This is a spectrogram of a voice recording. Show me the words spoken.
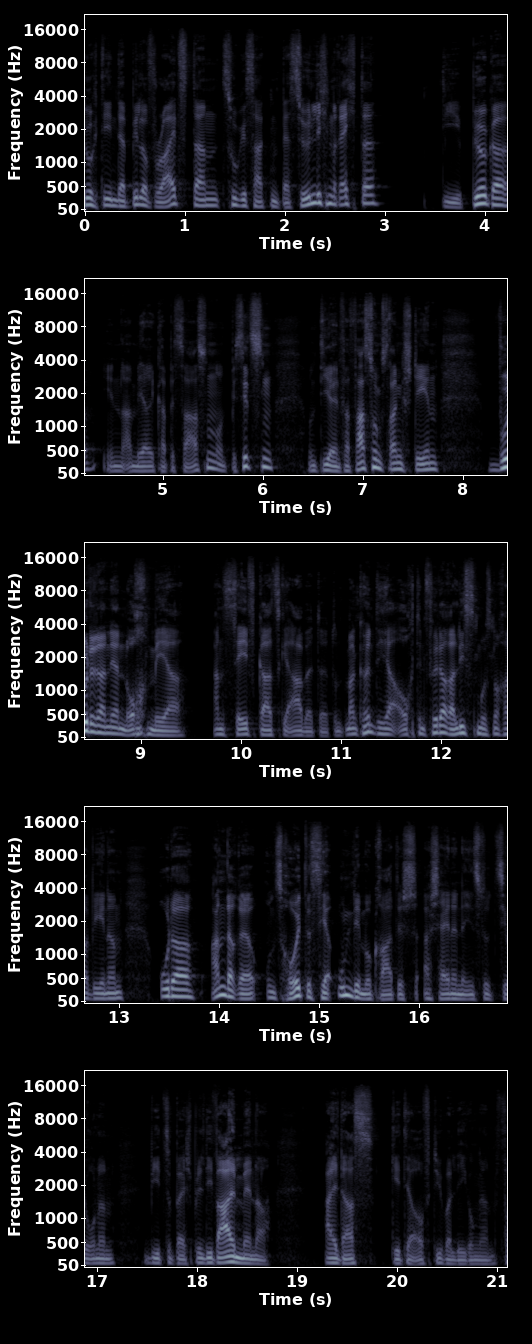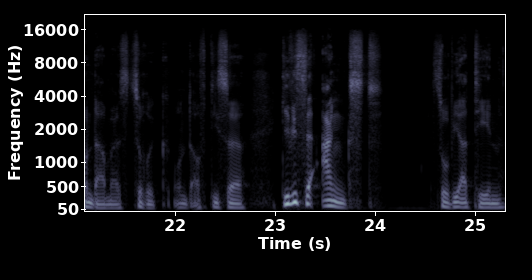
durch die in der Bill of Rights dann zugesagten persönlichen Rechte, die Bürger in Amerika besaßen und besitzen und die ja in Verfassungsrang stehen, wurde dann ja noch mehr an Safeguards gearbeitet. Und man könnte hier auch den Föderalismus noch erwähnen oder andere uns heute sehr undemokratisch erscheinende Institutionen, wie zum Beispiel die Wahlmänner. All das geht ja auf die Überlegungen von damals zurück und auf diese gewisse Angst, so wie Athen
